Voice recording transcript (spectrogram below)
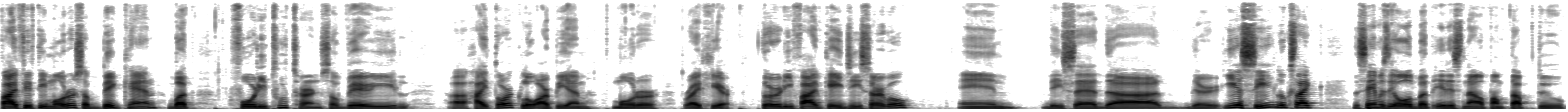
550 motor, so big can, but 42 turns, so very uh, high torque, low RPM motor right here. 35 kg servo, and they said uh, their ESC looks like the same as the old, but it is now pumped up to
